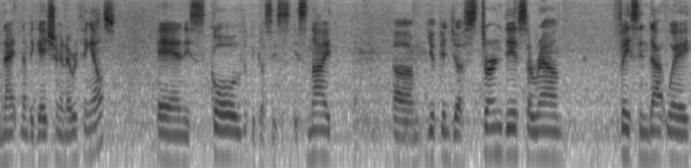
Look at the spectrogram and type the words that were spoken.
night navigation and everything else, and it's cold because it's it's night. Um, you can just turn this around, facing that way.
